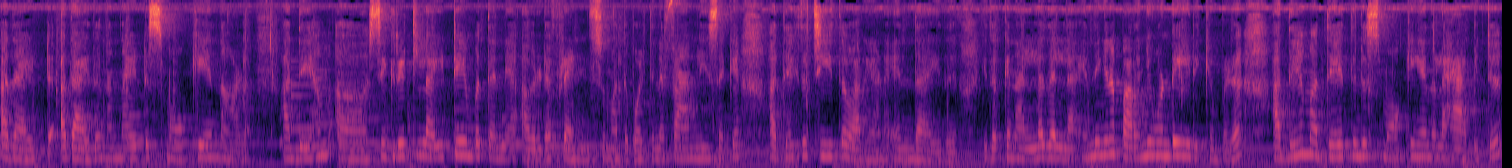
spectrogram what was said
അതായിട്ട് അതായത് നന്നായിട്ട് സ്മോക്ക് ചെയ്യുന്ന ആൾ അദ്ദേഹം സിഗരറ്റ് ലൈറ്റ് ചെയ്യുമ്പോൾ തന്നെ അവരുടെ ഫ്രണ്ട്സും അതുപോലെ തന്നെ ഫാമിലീസൊക്കെ അദ്ദേഹത്തെ ചീത്ത പറയുകയാണ് എന്തായത് ഇതൊക്കെ നല്ലതല്ല. എന്നിങ്ങനെ പറഞ്ഞുകൊണ്ടേയിരിക്കുമ്പോൾ അദ്ദേഹം അദ്ദേഹത്തിന്റെ സ്മോക്കിംഗ് എന്നുള്ള ഹാബിറ്റ്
